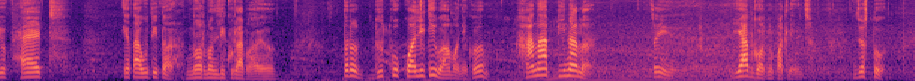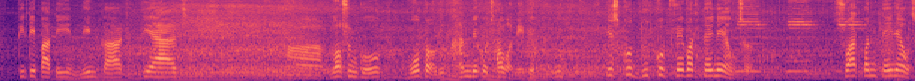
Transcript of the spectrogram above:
यो फ्याट यताउति त नर्मल्ली कुरा भयो। तर दुधको क्वालिटी भयो भनेको खानापिनामा चाहिँ याद गर्नुपर्ने हुन्छ। जस्तो तितेपाती निमकाठ प्याज लसुनको बोटहरू खानिदिएको छ भने त्यो त्यसको दुधको फ्लेभर त्यही नै आउँछ। स्वाद पनि त्यही नै आउँछ।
